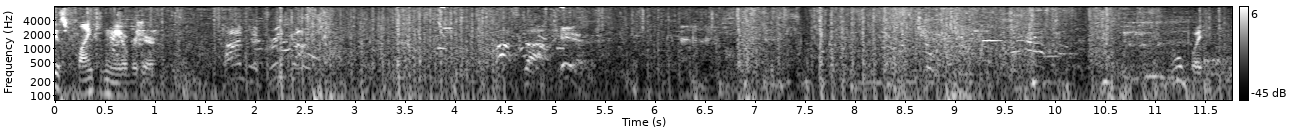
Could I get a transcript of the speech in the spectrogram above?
is flanking me over here. Time to drink up. Hostile here. Oh boy.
